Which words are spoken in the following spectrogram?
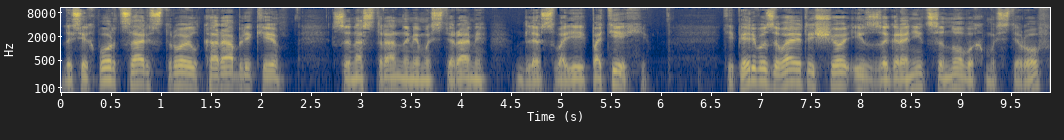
До сих пор царь строил кораблики с иностранными мастерами для своей потехи. Теперь вызывает еще из-за границы новых мастеров,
